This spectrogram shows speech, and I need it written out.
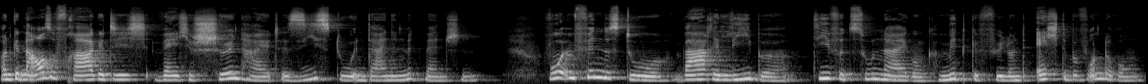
Und genauso frage dich, welche Schönheit siehst du in deinen Mitmenschen? Wo empfindest du wahre Liebe, tiefe Zuneigung, Mitgefühl und echte Bewunderung?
